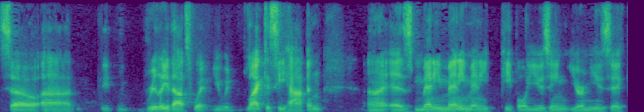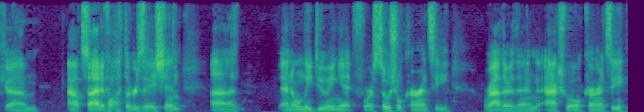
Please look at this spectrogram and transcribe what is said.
So uh, really, that's what you would like to see happen. Uh, as many, many, many people using your music um, outside of authorization uh, and only doing it for social currency rather than actual currency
